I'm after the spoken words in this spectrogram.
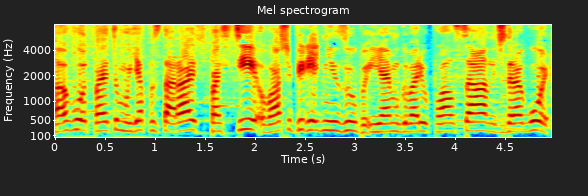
а вот, поэтому я постараюсь спасти ваши передние зубы. И я ему говорю, Павел Саныч, дорогой,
